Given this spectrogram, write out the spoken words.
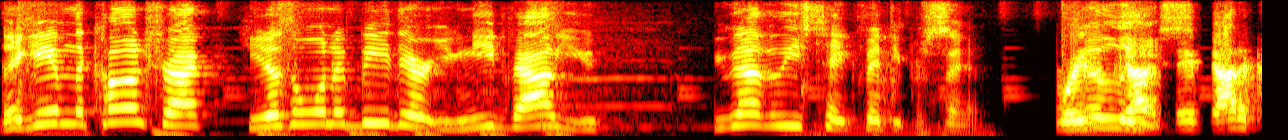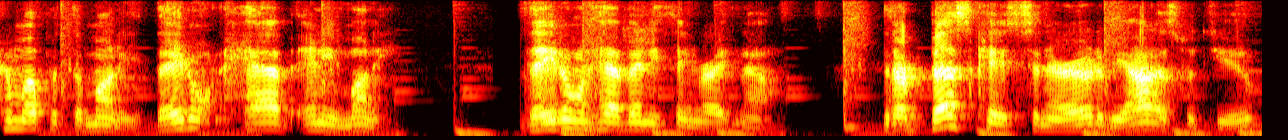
they gave him the contract. He doesn't want to be there. You need value. You got to at least take fifty percent. Well, At got, least. they've got to come up with the money. They don't have any money. They don't have anything right now. Their best case scenario, to be honest with you,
